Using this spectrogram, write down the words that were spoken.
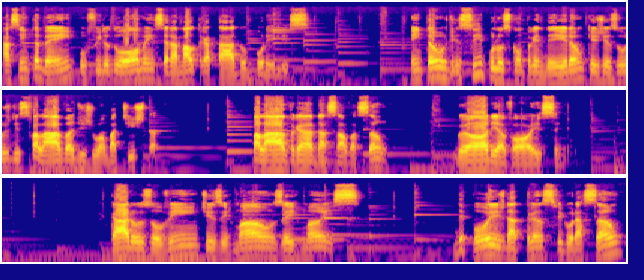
Assim também o filho do homem será maltratado por eles. Então os discípulos compreenderam que Jesus lhes falava de João Batista. Palavra da salvação, glória a vós, Senhor. Caros ouvintes, irmãos e irmãs, depois da transfiguração,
